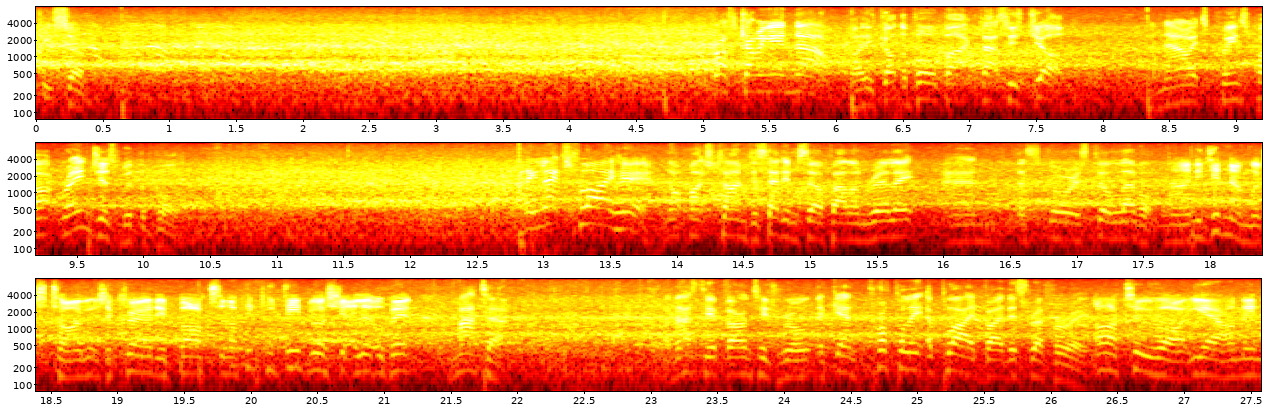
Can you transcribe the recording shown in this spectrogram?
Jisoo. Cross coming in now. Well, he's got the ball back, that's his job. And now it's Queen's Park Rangers with the ball. And he lets fly here. Not much time to set himself, Alan, really, and the score is still level. No, and he didn't have much time. It was a crowded box, and I think he did rush it a little bit. Mata. And that's the advantage rule, again, properly applied by this referee. Ah, oh, too right, yeah. I mean,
